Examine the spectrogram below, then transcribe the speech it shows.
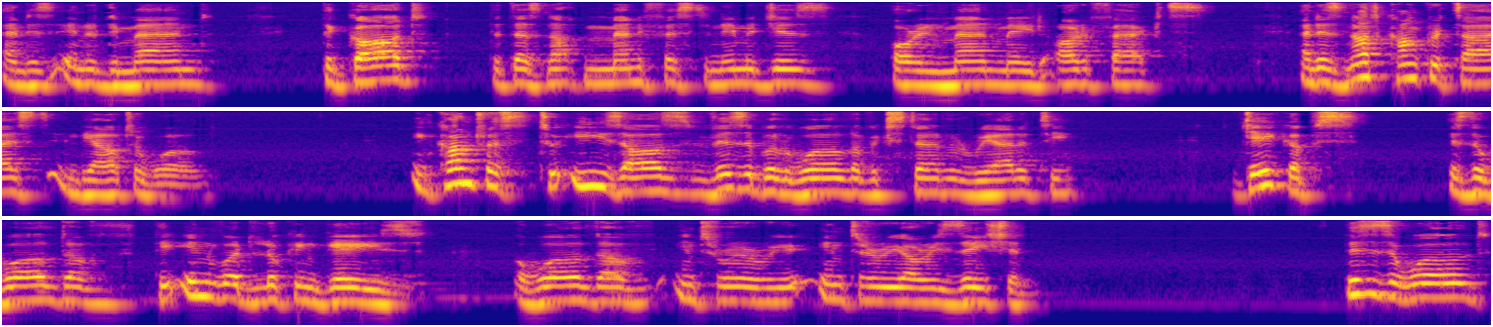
and his inner demand, the God that does not manifest in images or in man made artifacts, and is not concretized in the outer world. In contrast to Esau's visible world of external reality, Jacob's is the world of the inward looking gaze a world of interiorization. This is a world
